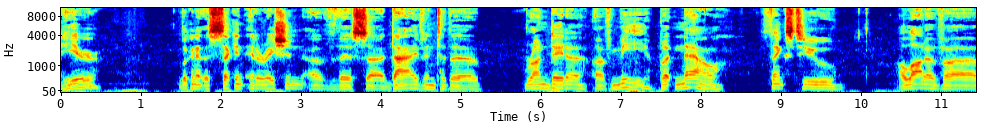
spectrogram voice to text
here, looking at the second iteration of this uh, dive into the run data of me, but now, thanks to a lot of, uh,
